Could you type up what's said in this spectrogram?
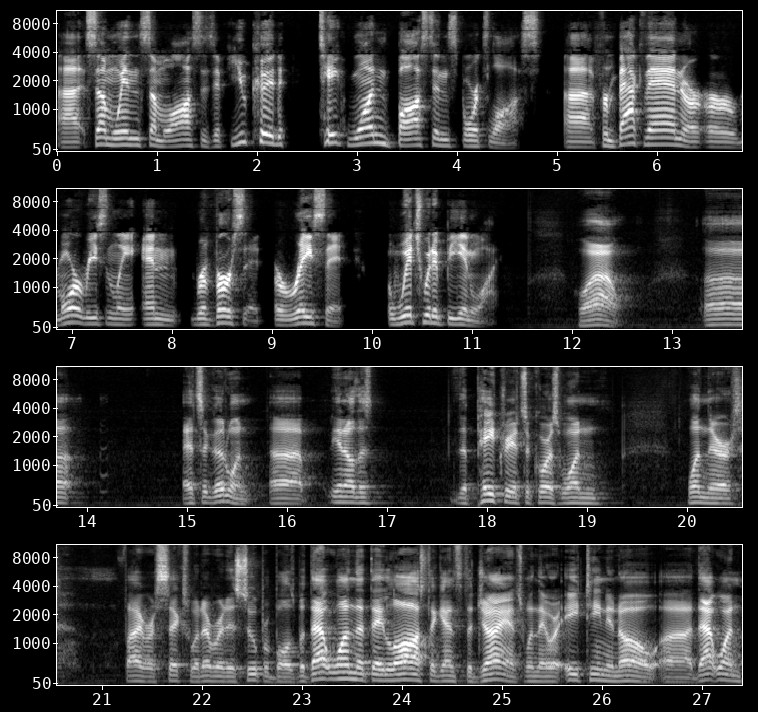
Uh, some wins, some losses. If you could take one Boston sports loss uh, from back then or, or more recently and reverse it, erase it, which would it be and why? Wow, uh, that's a good one. Uh, you know, the the Patriots, of course, won won their five or six, whatever it is, Super Bowls. But that one that they lost against the Giants when they were 18 and 0, uh, that one,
